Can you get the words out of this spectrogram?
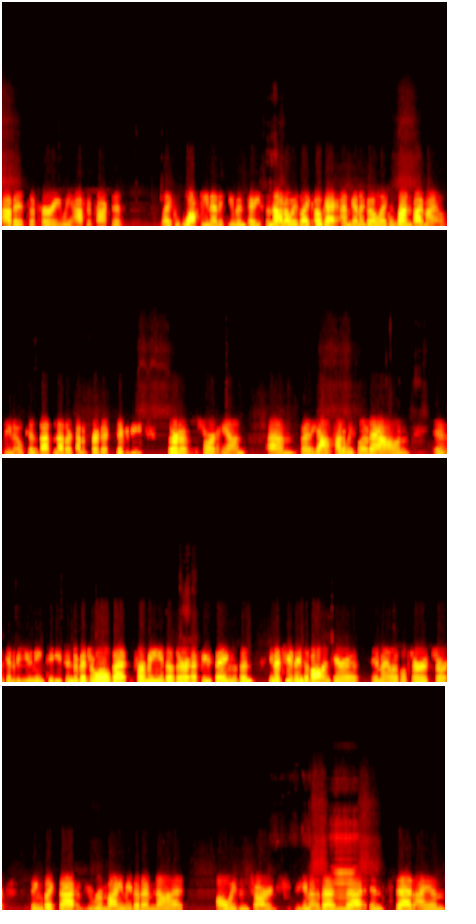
habits of hurry. We have to practice like walking at a human pace and not always like okay I'm gonna go like run five miles, you know, because that's another kind of productivity sort of shorthand. Um, but yeah, how do we slow down? is going to be unique to each individual. But for me, those are a few things. And, you know, choosing to volunteer in my local church or things like that remind me that I'm not always in charge, you know, that, Mm. that instead I am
